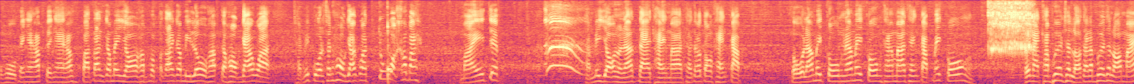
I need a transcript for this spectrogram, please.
โอ้โห เป็นไงครับ เป็นไงครับ ปาตันก็ไม่ยอครับ ปาตันก็มีโล่ครับ แต่หอกยาวกว่า ฉันไม่กลัว ฉันหอกยาวกว่าจ้วกเข้าไปไหมเจ็บ ฉันไม่ยอมหรอกนะแต่แทงมาเธอก็ต้องแทงกลับ โตแล้วไม่โกงนะ ไม่โกง แทงมาแทงกลับไม่โกงเฮ้ยนายทำเพื่อนฉันเหรอแต่ทำเพื่อนฉันเหรอมา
